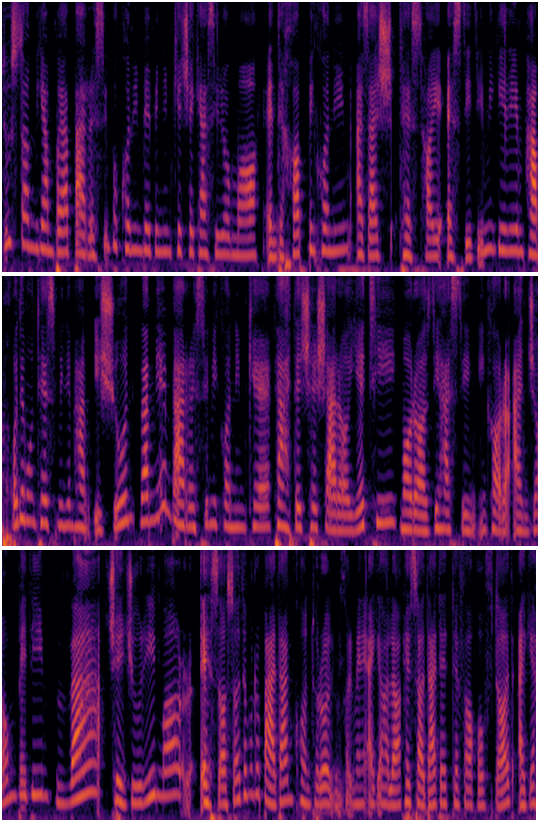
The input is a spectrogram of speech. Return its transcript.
دوستان میگم باید بررسی بکنیم ببینیم که چه کسی رو ما انتخاب می‌کنیم. ازش تست های STD می‌گیریم. هم خودمون تست میدیم هم ایشون. و میایم بررسی می‌کنیم که تحت چه شرایطی ما راضی هستیم این کار رو انجام بدیم و چه جوری ما احساس احساساتمون رو بعدا کنترل می‌کنیم. یعنی اگه حالا حسادت اتفاق افتاد اگه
